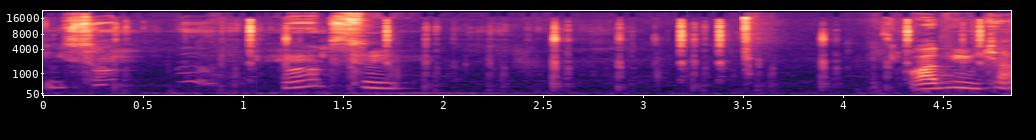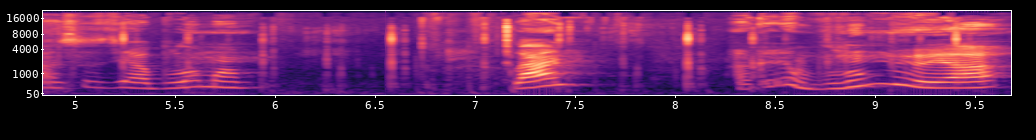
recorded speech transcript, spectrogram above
insan ne yapsın? Abi imkansız ya. Bulamam. Lan. Arkadaşlar bulunmuyor ya.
